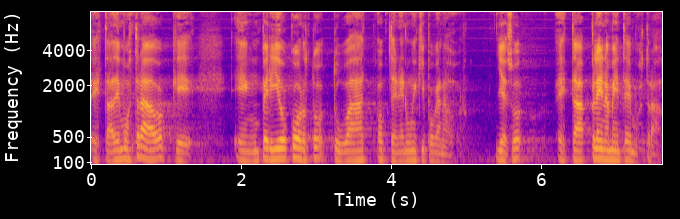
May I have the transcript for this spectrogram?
está demostrado que en un periodo corto tú vas a obtener un equipo ganador. Y eso está plenamente demostrado.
